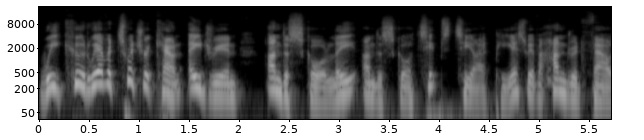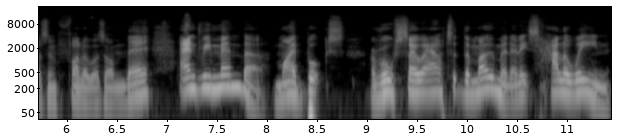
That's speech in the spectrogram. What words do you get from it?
we could. We have a Twitter account, Adrian underscore Lee underscore tips, T I P S. We have 100,000 followers on there. And remember, my books are also out at the moment, and it's Halloween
